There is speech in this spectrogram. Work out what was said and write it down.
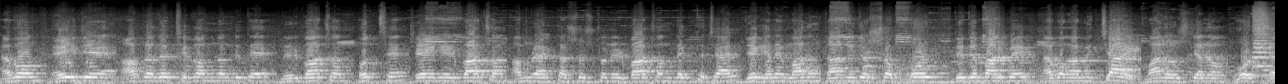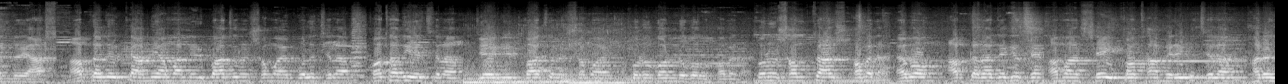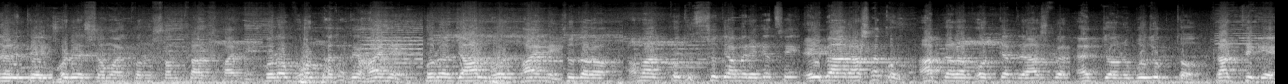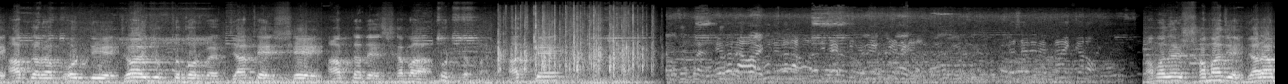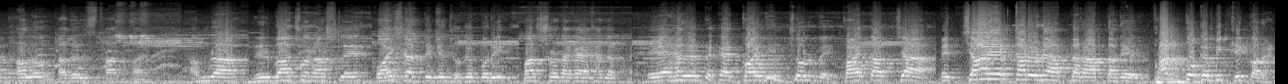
এবং এই যে আপনাদের চিকন্দন্ডিতে নির্বাচন হচ্ছে, সেই নির্বাচন আমরা একটা সুষ্ঠু নির্বাচন দেখতে চাই, যেখানে মানুষ তার নিজস্ব ভোট দিতে পারবে এবং আমি চাই মানুষ যেন ভোট কেন্দ্রে আসে। আপনাদেরকে আমি আমার নির্বাচনের সময় বলেছিলাম, কথা দিয়েছিলাম যে নির্বাচনের সময় কোনো গন্ডগোল হবে না, কোনো সন্ত্রাস হবে না। এবং আপনারা দেখেছেন, আমার সেই কথা আমি রেখেছিলাম হারাজারিতে ভোটের সময় কোনো সন্ত্রাস হয়নি, কোনো ভোট ডাকাতে হয়নি, কোনো জাল ভোট হয়নি। সুতরাং আমার প্রতিশ্রুতি আমি রেখেছি। এইবার আশা করব আপনারা ভোট কেন্দ্রে আসবেন একজন উপযুক্ত প্রার্থীকে আপনারা ভোট দিয়ে জয়যুক্ত করবেন যাতে সে আপনাদের সেবা করতে পারে। আজকে আমাদের সমাজে যারা ভালো, তাদের স্থান হয়। আমরা নির্বাচন আসলে পয়সার দিকে ঝুঁকে পড়ি, পাঁচশো টাকা, এক হাজার টাকা। এই এক হাজার টাকায় কয়দিন চলবে? কয় কাপ চা? এই চায়ের কারণে আপনারা আপনাদের ভাগ্যকে বিক্রি করেন।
